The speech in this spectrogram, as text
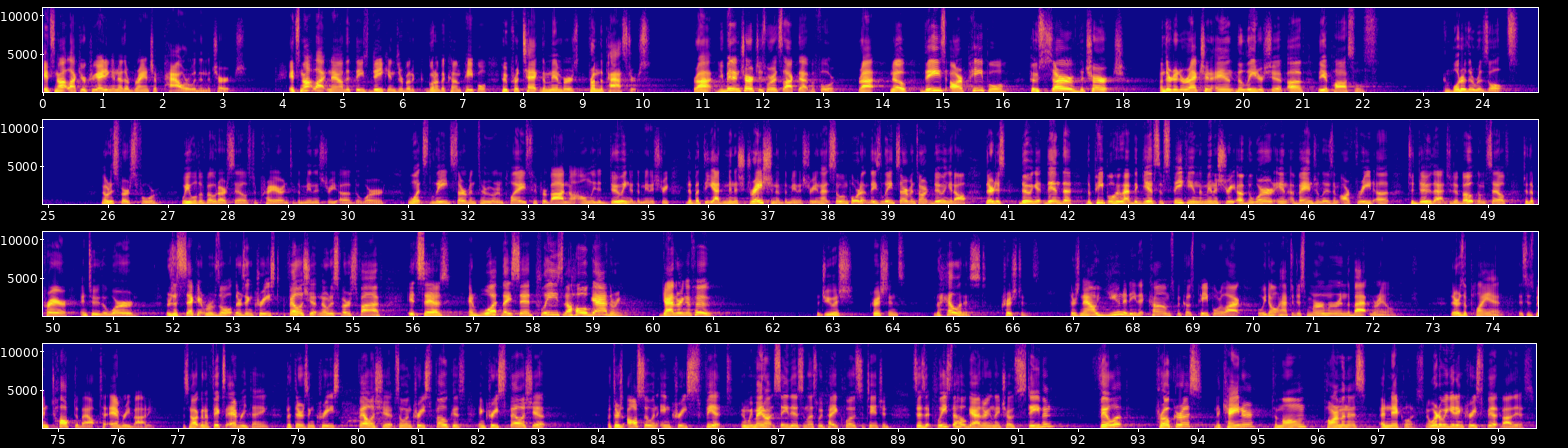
It's not like you're creating another branch of power within the church. It's not like now that these deacons are going to become people who protect the members from the pastors, right? You've been in churches where it's like that before, right? No, these are people who serve the church under the direction and the leadership of the apostles. And what are the results? Notice verse 4 we will devote ourselves to prayer and to the ministry of the word. Once lead servants who are in place who provide not only the doing of the ministry, but the administration of the ministry. And that's so important. These lead servants aren't doing it all, they're just doing it. Then the, the people who have the gifts of speaking in the ministry of the word in evangelism are freed up to do that, to devote themselves to the prayer and to the word. There's a second result there's increased fellowship. Notice verse 5. It says, and what they said pleased the whole gathering. Gathering of who? The Jewish Christians, the Hellenist Christians. There's now unity that comes because people are like, well, we don't have to just murmur in the background. There's a plan. This has been talked about to everybody. It's not going to fix everything, but there's increased fellowship. So, increased focus, increased fellowship but there's also an increased fit. And we may not see this unless we pay close attention. It says it pleased the whole gathering, and they chose Stephen, Philip, Prochorus, Nicanor, Timon, Parmenas, and Nicholas. Now, where do we get increased fit by this?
